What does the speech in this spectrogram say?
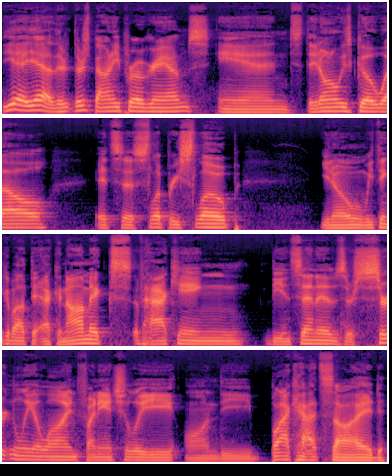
Yeah, yeah. There, there's bounty programs, and they don't always go well. It's a slippery slope. You know, when we think about the economics of hacking, the incentives are certainly aligned financially on the black hat side.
